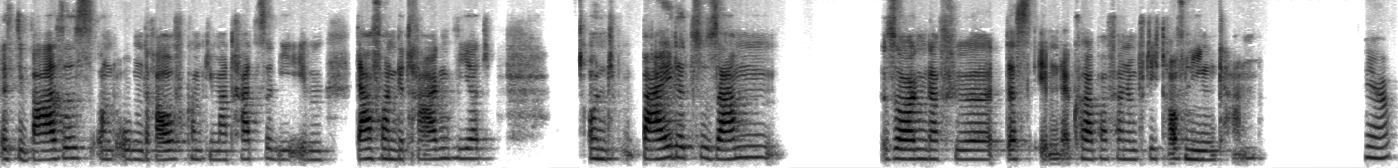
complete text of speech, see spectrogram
ist die Basis und obendrauf kommt die Matratze, die eben davon getragen wird. Und beide zusammen sorgen dafür, dass eben der Körper vernünftig drauf liegen kann. Ja.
